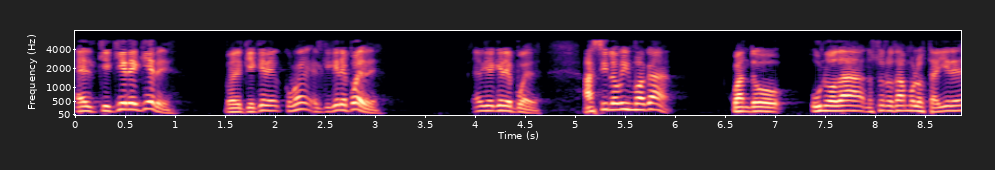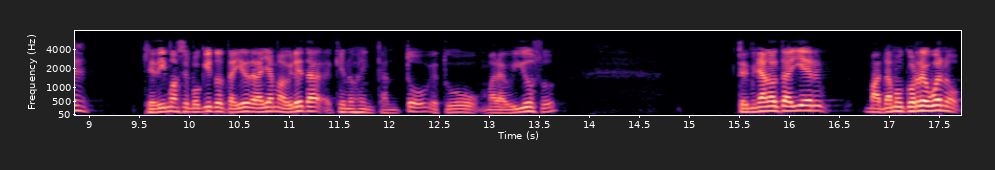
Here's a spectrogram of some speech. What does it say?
El que quiere, quiere. El que quiere, ¿cómo es? El que quiere, puede. El que quiere, puede. Así lo mismo acá. Cuando uno da, nosotros damos los talleres que dimos hace poquito, el taller de la llama violeta, que nos encantó, que estuvo maravilloso terminando el taller, mandamos un correo, bueno,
